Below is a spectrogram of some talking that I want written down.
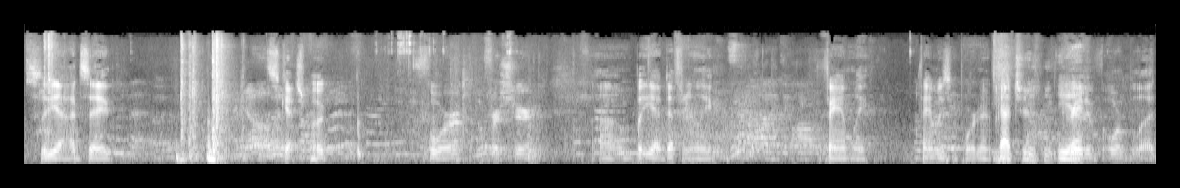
so yeah, I'd say sketchbook for for sure. Um, but yeah, definitely family. Family's important. Gotcha. Yeah. Creative or blood.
